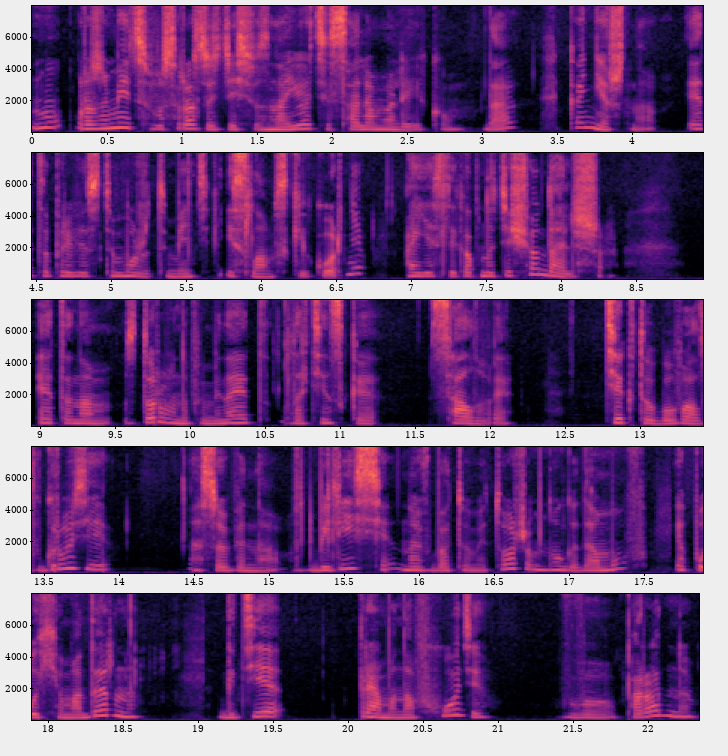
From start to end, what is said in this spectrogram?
Ну, разумеется, вы сразу здесь узнаете «салям алейкум», да? Конечно, это приветствие может иметь исламские корни, а если копнуть еще дальше, это нам здорово напоминает латинское «салве». Те, кто бывал в Грузии, особенно в Тбилиси, но и в Батуми тоже много домов эпохи модерна, где прямо на входе в парадную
